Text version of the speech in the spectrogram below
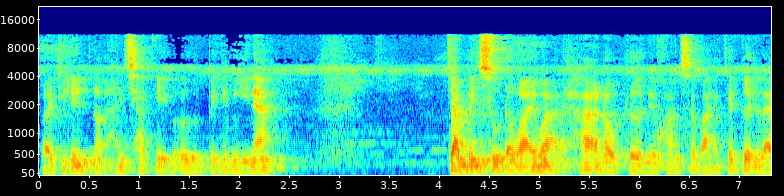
ไปที่เล่นหน่อยให้ชัดเจนว่าเออเป็นอย่างนี้นะ จำเป็นสูตรเอาไว้ว่า ถ้าเราเพลินในความสบายจะเกิดอะไร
